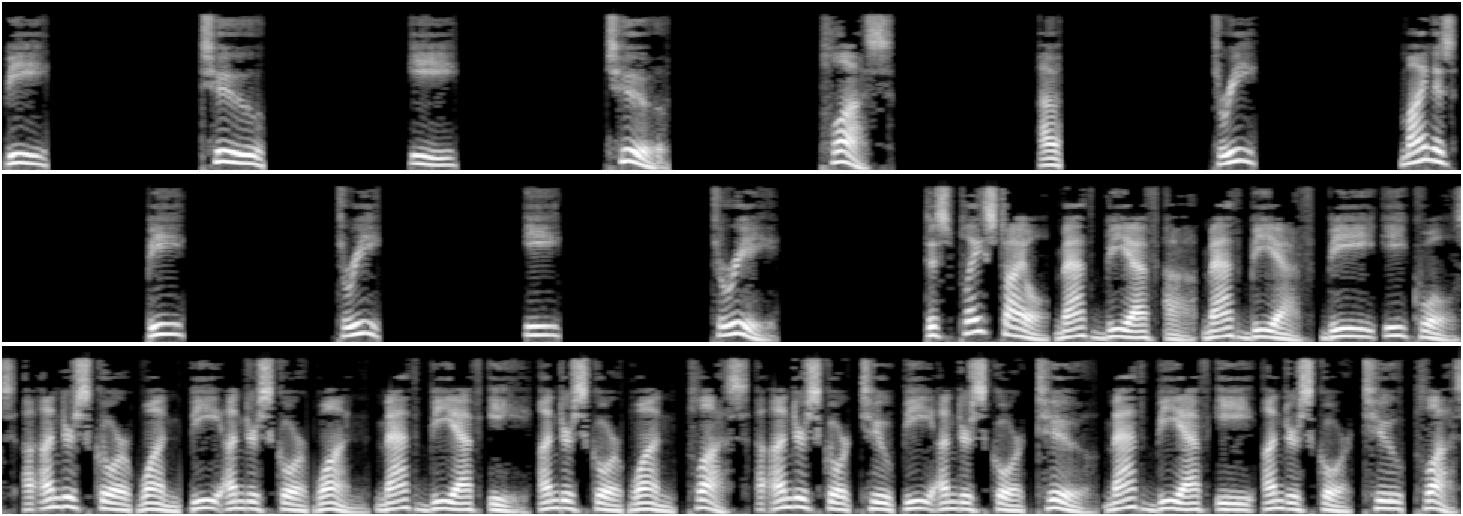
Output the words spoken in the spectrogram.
b 2 e 2 plus a 3 minus b 3 e 3 Display style Math BF a Math BF B equals a underscore one B underscore one Math BF E underscore one plus a underscore two B underscore two Math BF E underscore two plus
